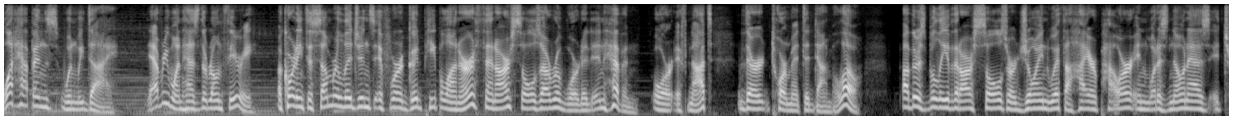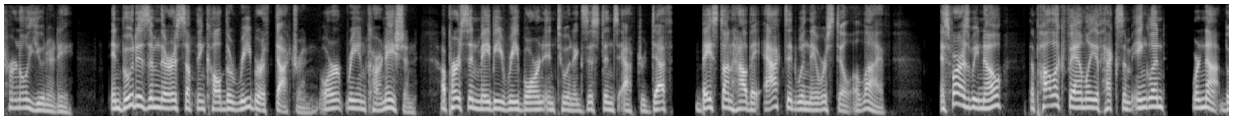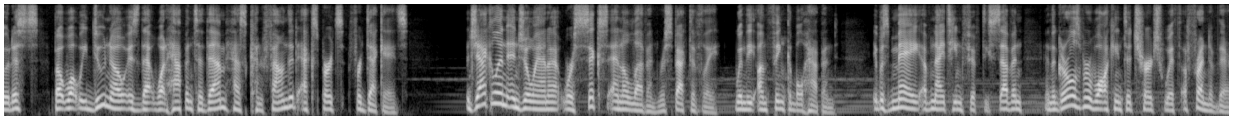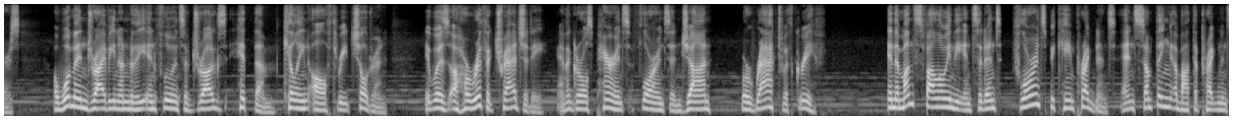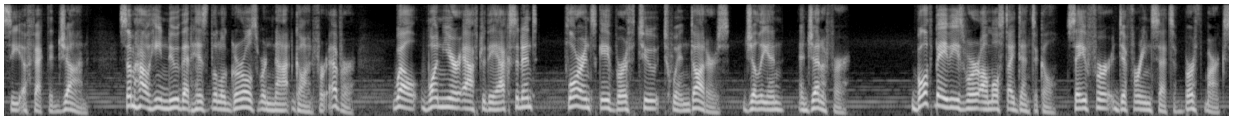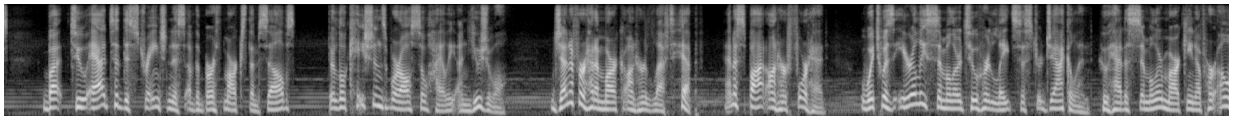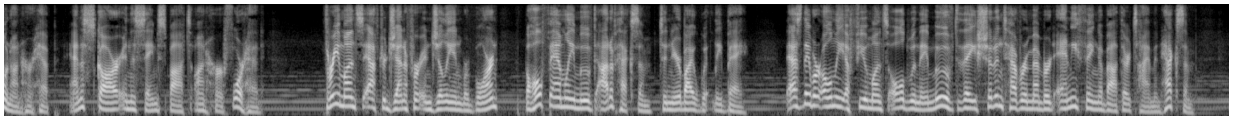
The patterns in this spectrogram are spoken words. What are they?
What happens when we die? Everyone has their own theory. According to some religions, if we're good people on earth, then our souls are rewarded in heaven, or if not, they're tormented down below. Others believe that our souls are joined with a higher power in what is known as eternal unity. In Buddhism, there is something called the rebirth doctrine, or reincarnation. A person may be reborn into an existence after death based on how they acted when they were still alive. As far as we know, the Pollock family of Hexham, England, were not Buddhists, but what we do know is that what happened to them has confounded experts for decades. Jacqueline and Joanna were 6 and 11, respectively, when the unthinkable happened. It was May of 1957, and the girls were walking to church with a friend of theirs. A woman driving under the influence of drugs hit them, killing all three children. It was a horrific tragedy, and the girls' parents, Florence and John, were racked with grief. In the months following the incident, Florence became pregnant, and something about the pregnancy affected John. Somehow he knew that his little girls were not gone forever. Well, one year after the accident, Florence gave birth to twin daughters, Jillian and Jennifer. Both babies were almost identical, save for differing sets of birthmarks. But to add to the strangeness of the birthmarks themselves, their locations were also highly unusual. Jennifer had a mark on her left hip and a spot on her forehead, which was eerily similar to her late sister Jacqueline, who had a similar marking of her own on her hip and a scar in the same spot on her forehead. Three months after Jennifer and Jillian were born, the whole family moved out of Hexham to nearby Whitley Bay. As they were only a few months old when they moved, they shouldn't have remembered anything about their time in Hexham.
